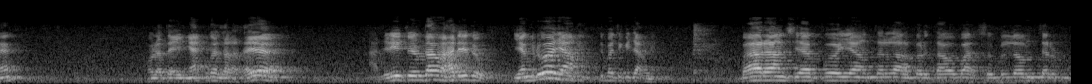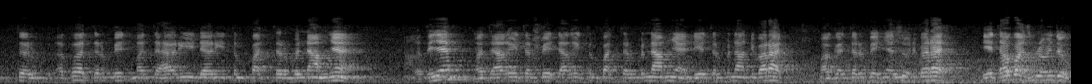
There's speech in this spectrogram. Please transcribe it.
eh? Kalau tak ingat bukan salah saya. Ha, jadi itu yang pertama hadis itu. Yang kedua yang kita baca kejap ni. Barang siapa yang telah bertaubat sebelum ter, ter, apa, terbit matahari dari tempat terbenamnya. Ha, artinya matahari terbit dari tempat terbenamnya. Dia terbenam di barat. Maka terbitnya esok di barat. Dia taubat sebelum itu.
